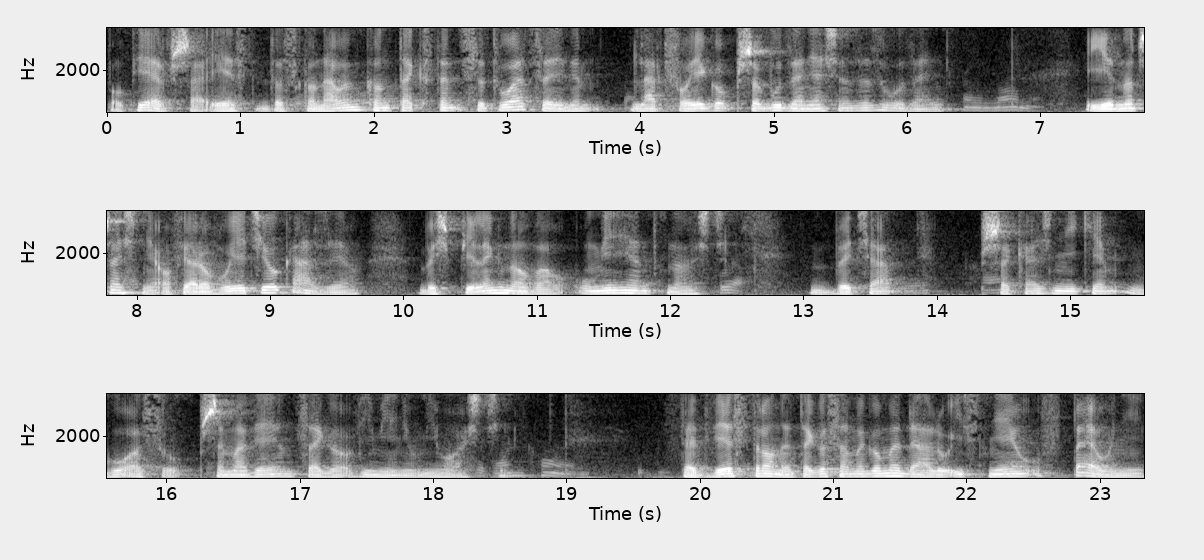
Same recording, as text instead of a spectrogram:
Po pierwsze, jest doskonałym kontekstem sytuacyjnym dla Twojego przebudzenia się ze złudzeń. I jednocześnie ofiarowuje Ci okazję, byś pielęgnował umiejętność bycia przekaźnikiem głosu przemawiającego w imieniu miłości. Te dwie strony tego samego medalu istnieją w pełni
